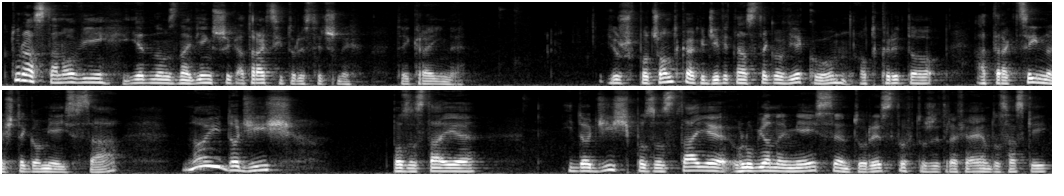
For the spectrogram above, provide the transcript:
która stanowi jedną z największych atrakcji turystycznych tej krainy. Już w początkach XIX wieku odkryto atrakcyjność tego miejsca, no i do dziś pozostaje i do dziś pozostaje ulubionym miejscem turystów, którzy trafiają do saskiej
